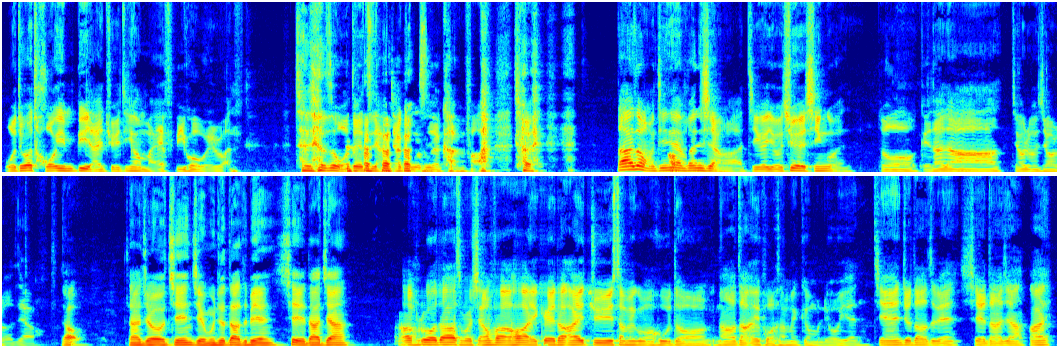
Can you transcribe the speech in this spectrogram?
我就会投硬币来决定要买 FB 或微软。这就是我对这两家公司的看法。对。大概是我们今天的分享啊，几个有趣的新闻都给大家交流交流，这样。好，那就今天节目就到这边，谢谢大家。好，如果大家有什么想法的话，也可以到 IG 上面跟我们互动，然后到 Apple 上面给我们留言。今天就到这边，谢谢大家，拜。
